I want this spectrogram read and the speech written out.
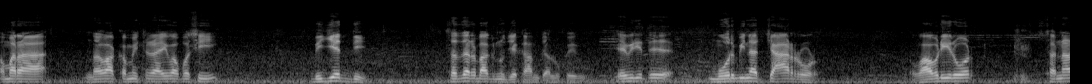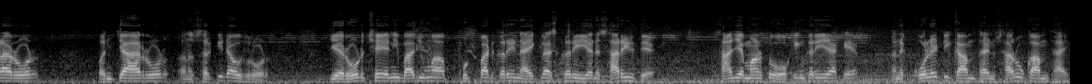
અમારા નવા કમિશનર આવ્યા પછી બીજે જ દી સદરબાગનું જે કામ ચાલુ કર્યું. એવી રીતે મોરબીના ચાર road, Vavdi road, Sanala road Panchahar road અને સર્કિટ હાઉસ રોડ જે રોડ છે એની બાજુમાં ફૂટપાથ કરીને હાઈ કરી અને સારી રીતે સાંજે માણસો વોકિંગ કરી શકે અને ક્વોલિટી કામ થાય અને સારું કામ થાય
